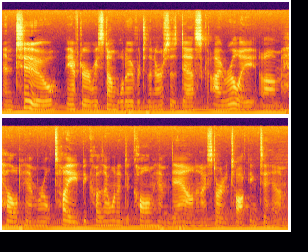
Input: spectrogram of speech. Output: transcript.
and two after we stumbled over to the nurse's desk i really um, held him real tight because i wanted to calm him down and i started talking to him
